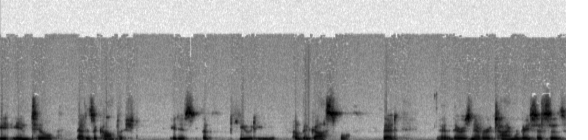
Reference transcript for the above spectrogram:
I- until that is accomplished. It is the beauty of the gospel that uh, there is never a time where grace just says,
